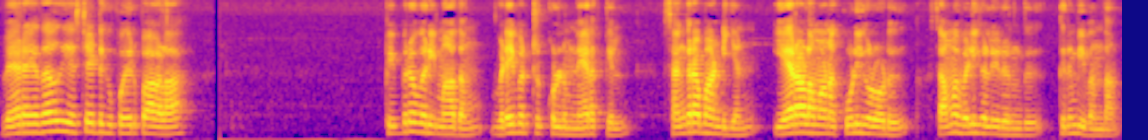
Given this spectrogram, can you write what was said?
வேற ஏதாவது எஸ்டேட்டுக்கு போயிருப்பாங்களா பிப்ரவரி மாதம் விடைபெற்று கொள்ளும் நேரத்தில் சங்கரபாண்டியன் ஏராளமான கூலிகளோடு சமவெளிகளிலிருந்து திரும்பி வந்தான்.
